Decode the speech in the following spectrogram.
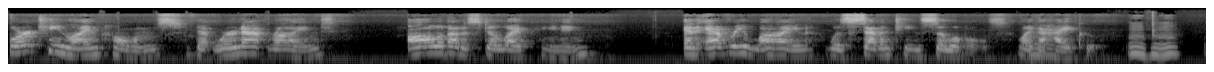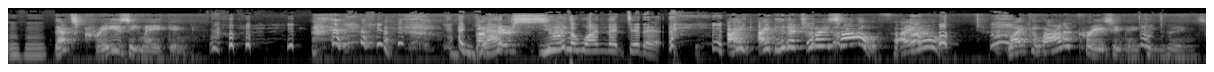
14 line poems that were not rhymed, all about a still life painting, and every line was 17 syllables, like a haiku. Mm-hmm. Mm-hmm. That's crazy making. but there's- you were the one that did it. I, I did it to myself. I know. Like a lot of crazy making things.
